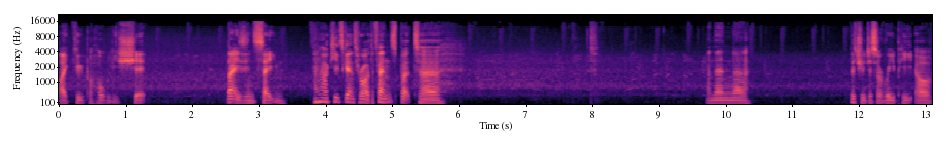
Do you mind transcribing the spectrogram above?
by Cooper. Holy shit. That is insane. It keeps getting through our defence, but... Uh... And then... Uh... Literally just a repeat of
